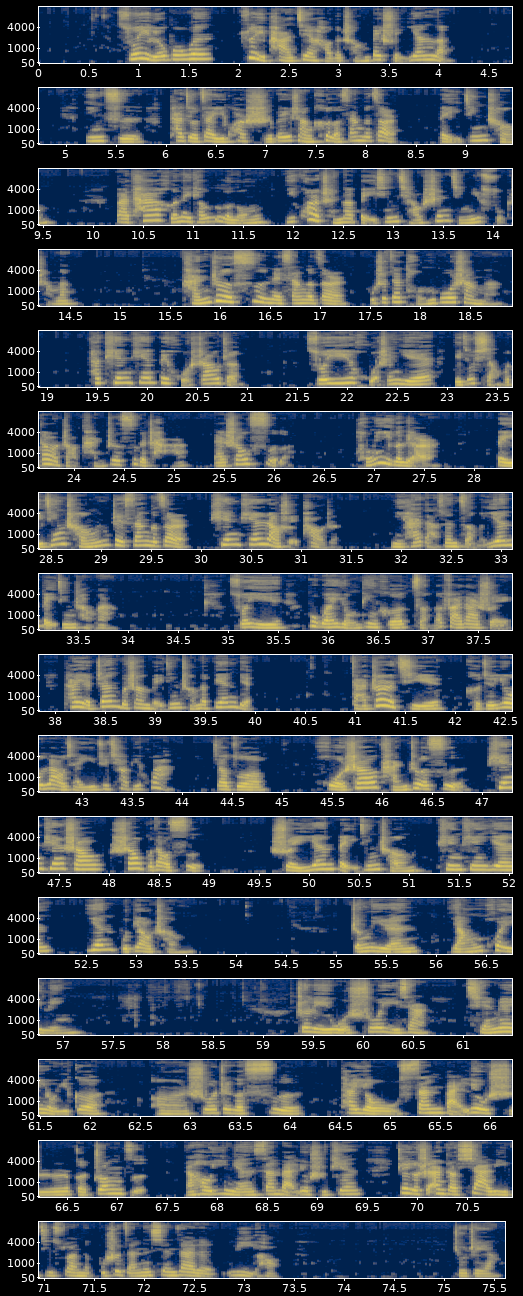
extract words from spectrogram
所以刘伯温最怕建好的城被水淹了，因此他就在一块石碑上刻了三个字儿“北京城”，把他和那条恶龙一块沉到北新桥深井里锁上了。潭柘寺那三个字儿不是在铜锅上吗？他天天被火烧着，所以火神爷也就想不到找潭柘寺的茬来烧寺了。同一个理儿，北京城这三个字儿天天让水泡着，你还打算怎么淹北京城啊？所以不管永定河怎么发大水，它也沾不上北京城的边边。打这儿起，可就又落下一句俏皮话，叫做。火烧潭柘寺，天天烧，烧不到寺；水淹北京城，天天淹，淹不掉城。整理人杨慧玲。这里我说一下，前面有一个，嗯，说这个寺它有三百六十个庄子，然后一年三百六十天，这个是按照夏历计算的，不是咱们现在的历哈。就这样。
